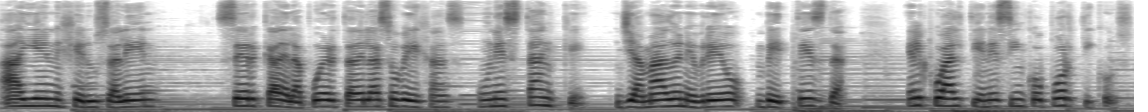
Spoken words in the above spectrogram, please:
hay en Jerusalén, cerca de la puerta de las ovejas, un estanque llamado en hebreo Betesda, el cual tiene cinco pórticos.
